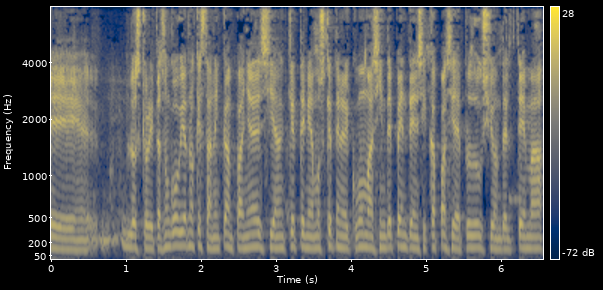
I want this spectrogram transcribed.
eh, los que ahorita son gobiernos que están en campaña decían que teníamos que tener como más independencia y capacidad de producción del tema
